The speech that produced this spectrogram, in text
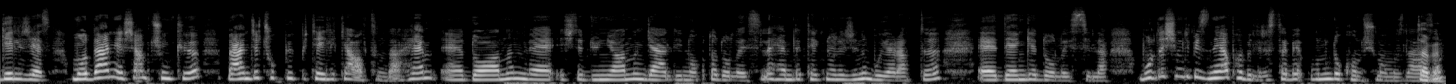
geleceğiz. Modern yaşam çünkü bence çok büyük bir tehlike altında. Hem e, doğanın ve işte dünyanın geldiği nokta dolayısıyla hem de teknolojinin bu yarattığı e, denge dolayısıyla. Burada şimdi biz ne yapabiliriz? Tabii bunu da konuşmamız lazım. Tabii.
